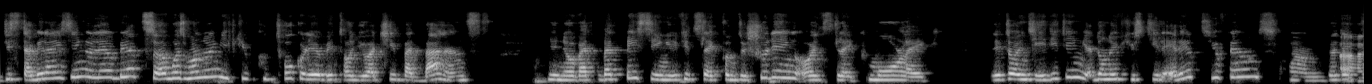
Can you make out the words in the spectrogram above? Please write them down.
destabilizing a little bit. So I was wondering if you could talk a little bit how you achieve that balance. You know that that pacing, if it's like from the shooting or it's like more like later in the editing. I don't know if you still edit your films, um, but uh,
